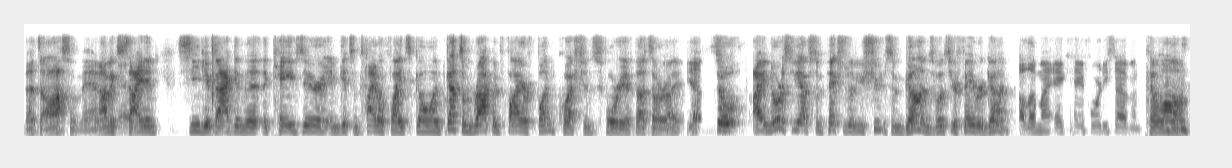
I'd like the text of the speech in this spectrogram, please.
That's awesome, man. I'm excited to see you get back in the, the cage there and get some title fights going. Got some rapid fire fun questions for you, if that's all right. Yep. So I noticed you have some pictures of you shooting some guns. What's your favorite gun? I love my AK-47. Come on,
